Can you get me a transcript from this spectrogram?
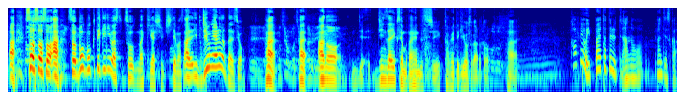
あそうそうそう。あそう僕僕的にはそんな気がししてます。あ自分がやるんだったらですよ、えー、はい。はい。あの人材育成も大変ですしカフェ的要素があると。はいカフェをいっぱい建てるってあの何ですか？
